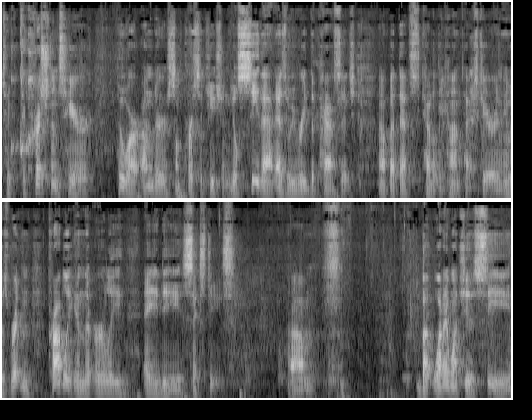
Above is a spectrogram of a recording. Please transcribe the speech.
to, to Christians here who are under some persecution. You'll see that as we read the passage, uh, but that's kind of the context here. And it was written probably in the early AD 60s. Um, but what I want you to see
